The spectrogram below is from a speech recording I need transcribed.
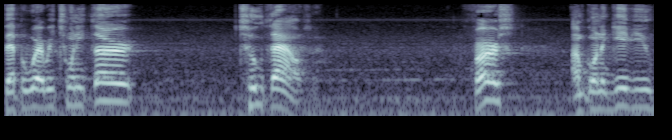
February 23rd, 2000. First, I'm going to give you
